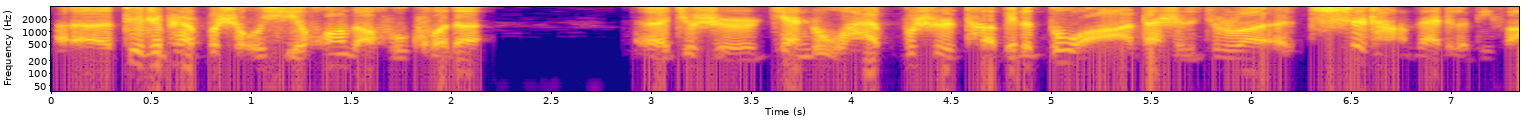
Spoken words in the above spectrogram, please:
呃，对这片不熟悉，荒草湖阔的，呃，就是建筑物还不是特别的多啊。但是就是说市场在这个地方，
